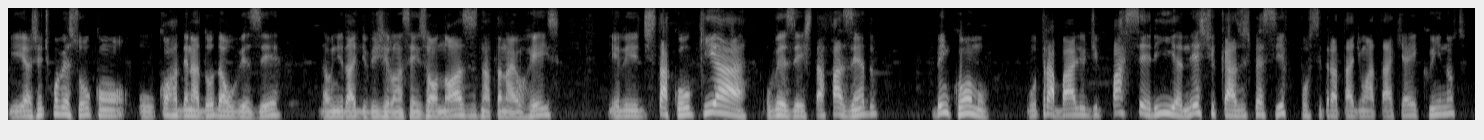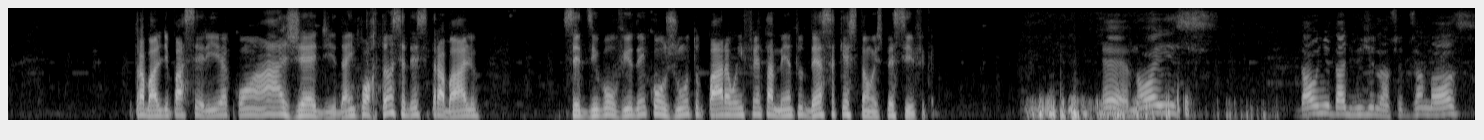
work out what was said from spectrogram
e a gente conversou com o coordenador da UVZ, da Unidade de Vigilância em Zoonoses, Natanael Reis. Ele destacou o que a UVZ está fazendo, bem como o trabalho de parceria, neste caso específico, por se tratar de um ataque a equinos, o trabalho de parceria com a AGED, da importância desse trabalho ser desenvolvido em conjunto para o enfrentamento dessa questão específica. É, nós, da Unidade de Vigilância de Zoonoses,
